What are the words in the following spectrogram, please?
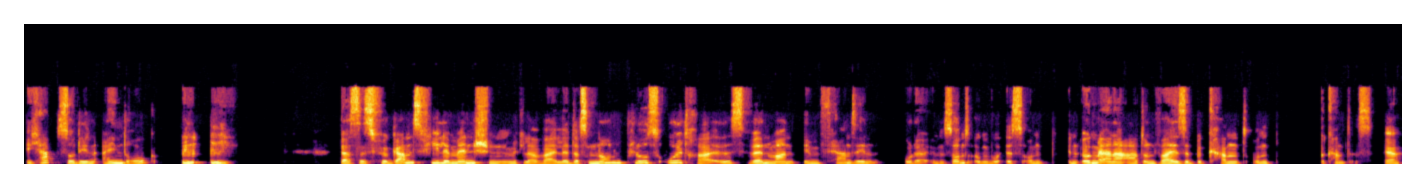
ich habe so den Eindruck, dass es für ganz viele Menschen mittlerweile das Nonplusultra ist, wenn man im Fernsehen oder im sonst irgendwo ist und in irgendeiner Art und Weise bekannt und bekannt ist. Ja.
